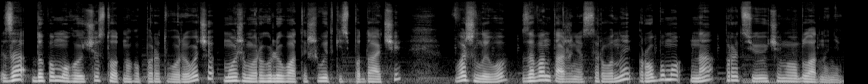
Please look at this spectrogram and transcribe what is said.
За допомогою частотного перетворювача можемо регулювати швидкість подачі. Важливо, завантаження сировини робимо на працюючому обладнанні.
